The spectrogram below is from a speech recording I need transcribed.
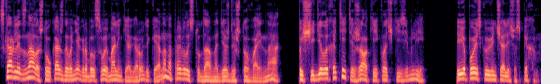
Скарлетт знала, что у каждого негра был свой маленький огородик, и она направилась туда в надежде, что война пощадила хоть эти жалкие клочки земли. Ее поиски увенчались успехом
